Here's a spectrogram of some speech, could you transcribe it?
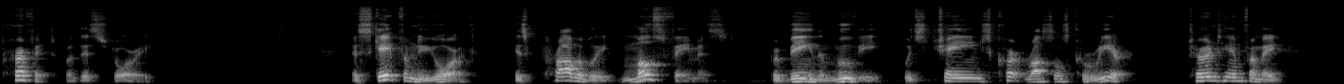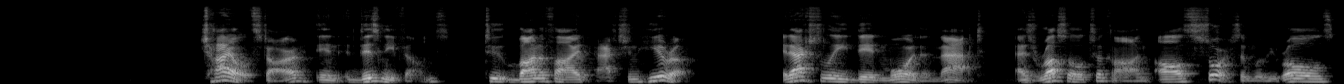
perfect for this story. Escape from New York is probably most famous for being the movie which changed Kurt Russell's career, turned him from a child star in Disney films to bona fide action hero. It actually did more than that, as Russell took on all sorts of movie roles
